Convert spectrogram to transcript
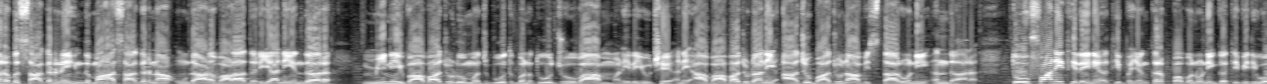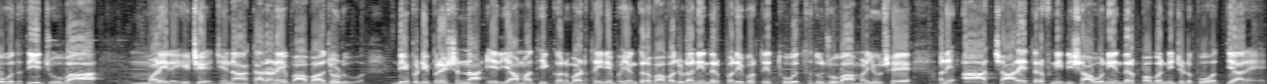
અરબ સાગર અને હિન્દ મહાસાગરના ઊંડાણવાળા દરિયાની અંદર મિની વાવાઝોડું મજબૂત બનતું જોવા મળી રહ્યું છે અને આ વાવાઝોડાની આજુબાજુના વિસ્તારોની અંદર તોફાનીથી લઈને અતિ ભયંકર પવનોની ગતિવિધિઓ વધતી જોવા મળી રહી છે, જેના કારણે વાવાઝોડું ડીપ ડિપ્રેશનના એરિયામાંથી કન્વર્ટ થઈને ભયંકર વાવાઝોડાની અંદર પરિવર્તિત થતું જોવા મળ્યું છે અને આ ચારે તરફની દિશાઓની અંદર પવનની ઝડપો અત્યારે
